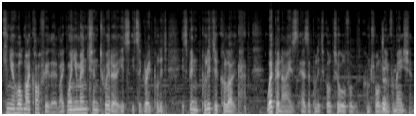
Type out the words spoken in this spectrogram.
can you hold my coffee there like when you mentioned twitter it's it's a great polit it's been political uh, weaponized as a political tool for controlling sure. information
